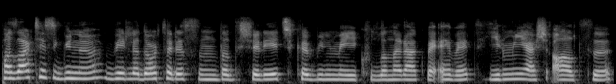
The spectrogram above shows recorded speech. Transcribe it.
Pazartesi günü 1 ile 4 arasında dışarıya çıkabilmeyi kullanarak ve evet 20 yaş altı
